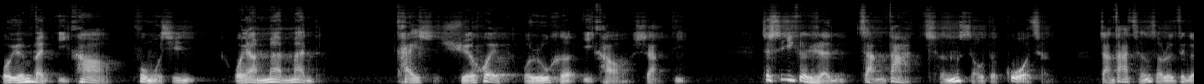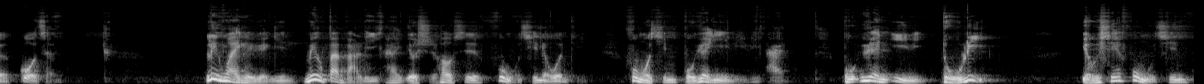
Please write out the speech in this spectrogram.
我原本依靠父母亲，我要慢慢的开始学会我如何依靠上帝。这是一个人长大成熟的过程，长大成熟的这个过程。另外一个原因，没有办法离开，有时候是父母亲的问题，父母亲不愿意你离开，不愿意你独立。有一些父母亲，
